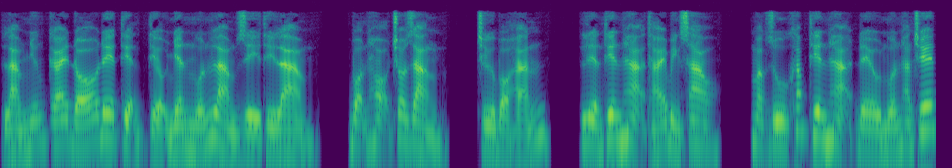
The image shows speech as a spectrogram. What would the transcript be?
làm những cái đó đê tiện tiểu nhân muốn làm gì thì làm, bọn họ cho rằng, trừ bỏ hắn, liền thiên hạ Thái Bình sao, mặc dù khắp thiên hạ đều muốn hắn chết,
